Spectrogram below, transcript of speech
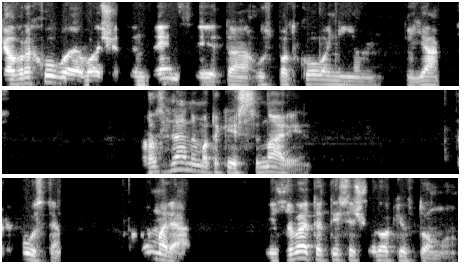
яка враховує ваші тенденції та успадковані якості. Розглянемо такий сценарій. Припустимо, ви моряк і живете тисячу років тому.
